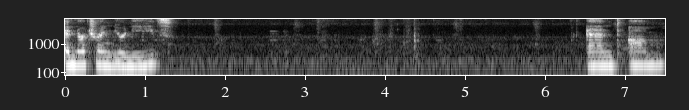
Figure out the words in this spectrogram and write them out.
and nurturing your needs. And um,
